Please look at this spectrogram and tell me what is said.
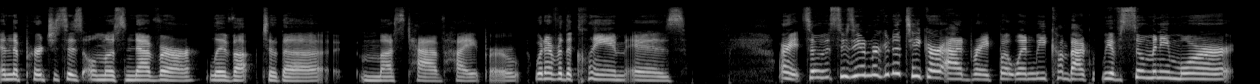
and the purchases almost never live up to the must have hype or whatever the claim is all right. So, Suzanne, we're going to take our ad break, but when we come back, we have so many more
